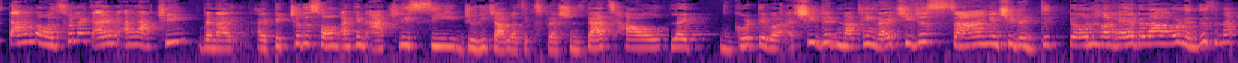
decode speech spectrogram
I'm also like I I actually when I I picture the song I can actually see Juhi Chawla's expressions. That's how like good they were. She did nothing right. She just sang and she did, did turn her head around and this and that.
